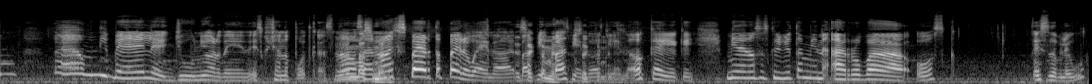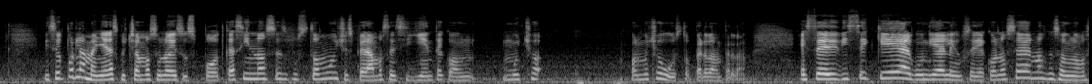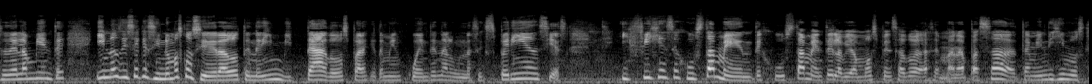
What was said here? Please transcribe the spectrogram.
eh, un nivel eh, junior de, de escuchando podcast, ¿no? Ah, o sea, o no experto, pero bueno, vas, bien, vas viendo, vas exactamente. viendo. Ok, ok. Mira, nos escribió también arroba osc, SW. Dice, por la mañana escuchamos uno de sus podcasts y nos gustó mucho. Esperamos el siguiente con mucho con mucho gusto, perdón, perdón. Este dice que algún día le gustaría conocernos, que son nuevos en el ambiente, y nos dice que si no hemos considerado tener invitados para que también cuenten algunas experiencias. Y fíjense, justamente, justamente lo habíamos pensado la semana pasada. También dijimos,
